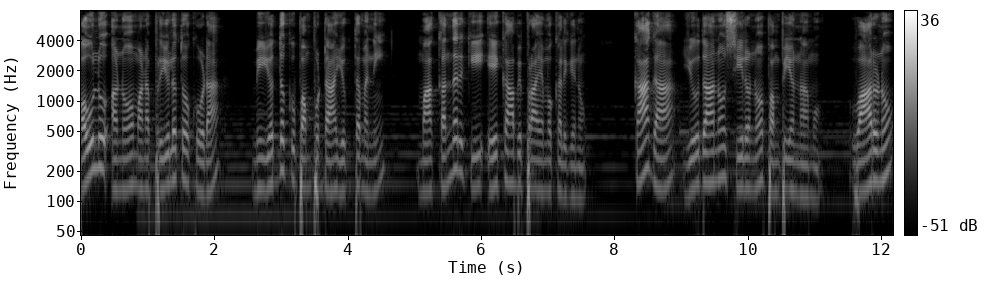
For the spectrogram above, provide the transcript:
పౌలు అను మన ప్రియులతో కూడా మీ యొద్దకు పంపుట యుక్తమని మాకందరికీ ఏకాభిప్రాయము కలిగెను. కాగా యూదాను శీలను పంపియున్నాము. వారును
